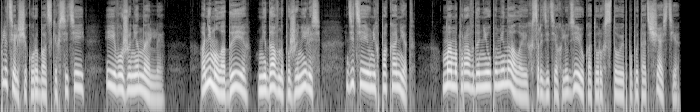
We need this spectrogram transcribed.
плетельщику рыбацких сетей, и его жене Нелли. Они молодые, недавно поженились, детей у них пока нет. Мама, правда, не упоминала их среди тех людей, у которых стоит попытать счастье,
